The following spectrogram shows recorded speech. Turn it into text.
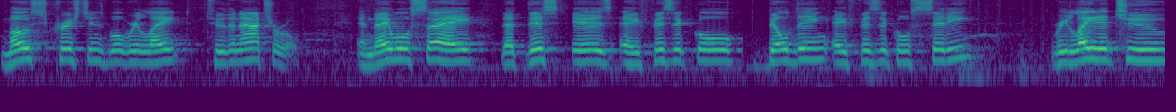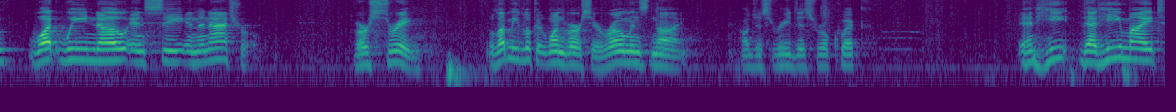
Most Christians will relate to the natural. And they will say that this is a physical building, a physical city, related to what we know and see in the natural. Verse 3. Well, let me look at one verse here Romans 9. I'll just read this real quick and he, that he might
